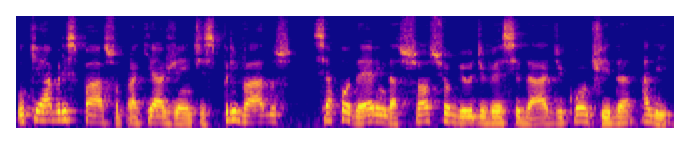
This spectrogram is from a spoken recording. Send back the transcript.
o que abre espaço para que agentes privados se apoderem da sociobiodiversidade contida ali.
